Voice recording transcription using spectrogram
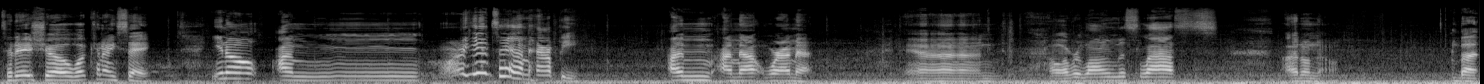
Today's show, what can I say? You know, I'm. I can't say I'm happy. I'm I'm out where I'm at, and however long this lasts, I don't know. But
